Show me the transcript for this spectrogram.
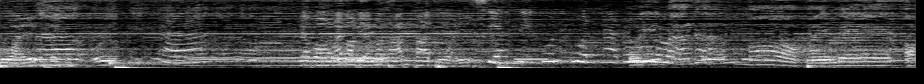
ถวยอุ้ยอย่าบอกแล้วมาเบียร์มาถามคาถวย เสียงที่คุ้นๆนะลูอุ้ยมาน้ำมอบให้แม่อ้อ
